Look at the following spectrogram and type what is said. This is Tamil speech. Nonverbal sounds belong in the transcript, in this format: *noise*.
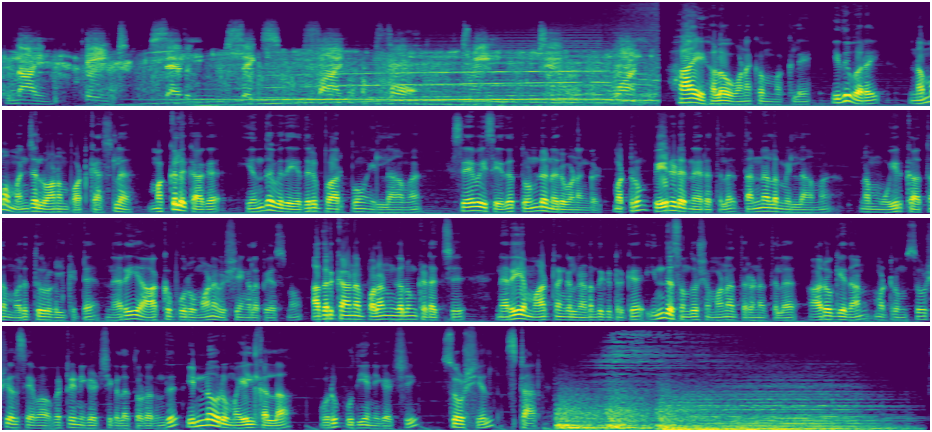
nine, eight, seven, six, five, four, three, two, one. Hi hello வணக்கம் மக்களே இதுவரை நம்ம மஞ்சள் வானம் பாட்காஸ்டில் மக்களுக்காக எந்தவித எதிர்பார்ப்பும் இல்லாமல் சேவை செய்த தொண்டு நிறுவனங்கள் மற்றும் பேரிடர் நேரத்தில் தன்னலம் இல்லாமல் நம் உயிர் காத்த மருத்துவர்கள்கிட்ட நிறைய ஆக்கப்பூர்வமான விஷயங்களை பேசணும். அதற்கான பலன்களும் கிடைச்சி நிறைய மாற்றங்கள் நடந்துகிட்டு இருக்க இந்த சந்தோஷமான தருணத்தில் ஆரோக்கியதான் மற்றும் சோஷியல் சேவா வெற்றி நிகழ்ச்சிகளை தொடர்ந்து இன்னொரு மைல்கல்லா ஒரு புதிய நிகழ்ச்சி சோஷியல் ஸ்டார்.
